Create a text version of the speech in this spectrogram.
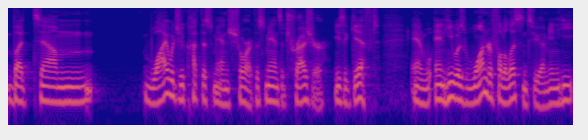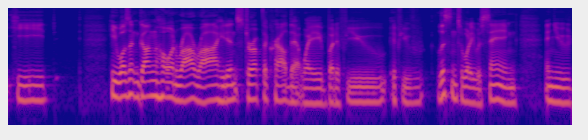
But um, why would you cut this man short? This man's a treasure. He's a gift. And, and he was wonderful to listen to. I mean, he, he, he wasn't gung ho and rah rah. He didn't stir up the crowd that way. But if you if you listened to what he was saying and you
